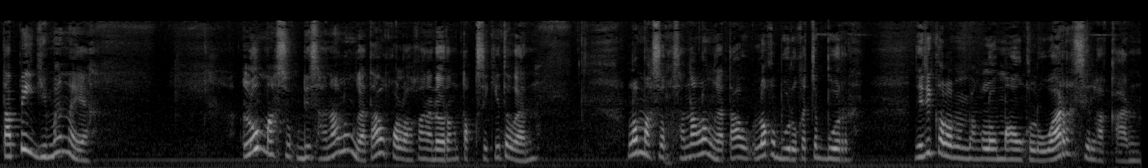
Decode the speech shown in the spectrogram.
tapi gimana ya? Lo masuk di sana lo nggak tahu kalau akan ada orang toxic itu kan? Lo masuk ke sana lo nggak tahu. Lo keburu kecebur. Jadi kalau memang lo mau keluar silakan.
